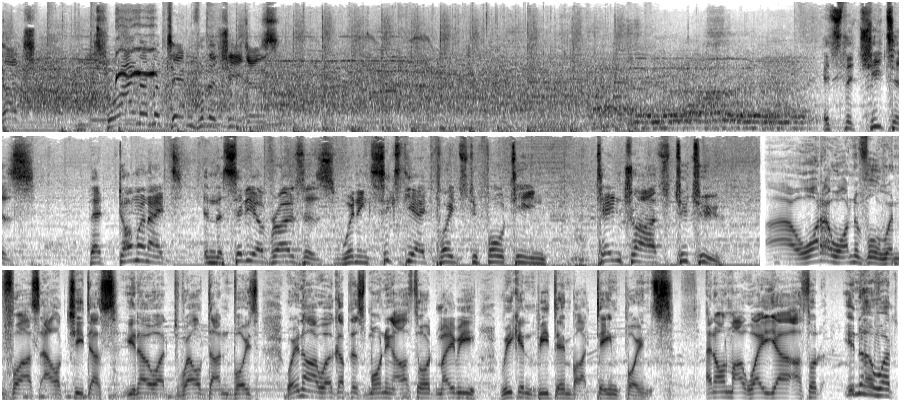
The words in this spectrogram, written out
touch. Try number 10 for the Cheetahs. It's the Cheetahs that dominate in the City of Roses, winning 68 points to 14, 10 tries to 2. Uh, what a wonderful win for us, our Cheetahs. You know what? Well done, boys. When I woke up this morning, I thought maybe we can beat them by 10 points. And on my way here, I thought, you know what?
